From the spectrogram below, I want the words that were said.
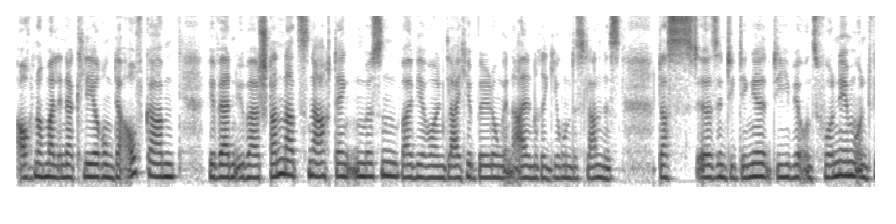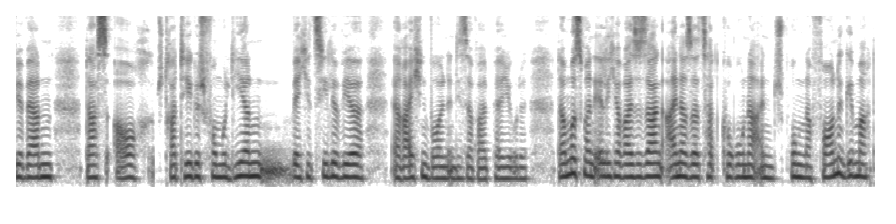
auch nochmal in der Klärung der Aufgaben. Wir werden über Standards nachdenken müssen, weil wir wollen gleiche Bildung in allen Regionen des Landes. Das äh, sind die Dinge, die wir uns vornehmen und wir werden das auch strategisch formulieren, welche Ziele wir erreichen wollen in dieser Wahlperiode. Da muss man ehrlicherweise sagen, einerseits hat Corona einen Sprung nach vorne gemacht,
